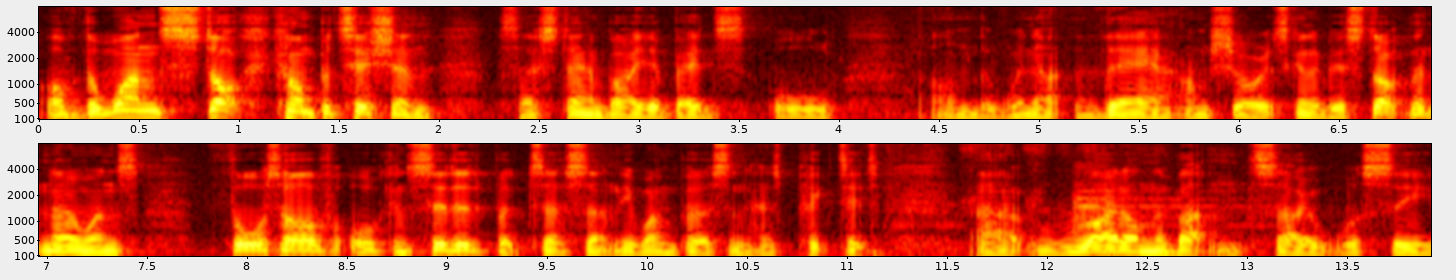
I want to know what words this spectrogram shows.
of the one stock competition. So stand by your beds, all on the winner there. I'm sure it's going to be a stock that no one's thought of or considered, but uh, certainly one person has picked it uh, right on the button. So we'll see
